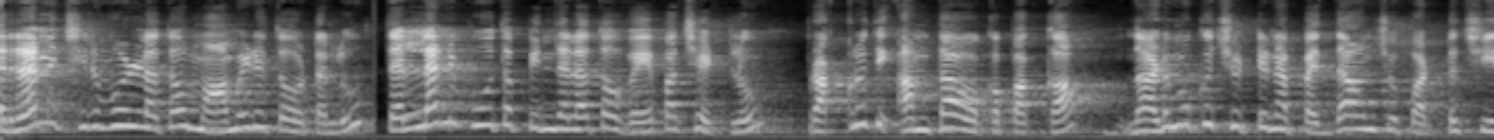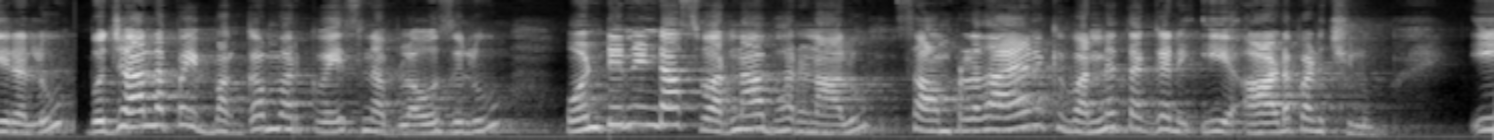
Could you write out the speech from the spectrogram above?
ఎర్రని చిరువుళ్ళతో మామిడి తోటలు తెల్లని పూత పిందెలతో వేప చెట్లు ప్రకృతి అంతా ఒక పక్క నడుముకు చుట్టిన పెద్ద అంచు పట్టు చీరలు భుజాలపై మగ్గం వర్క్ వేసిన బ్లౌజులు ఒంటి నిండా స్వర్ణాభరణాలు సాంప్రదాయానికి వన్నె తగ్గని ఈ ఆడపడుచులు. ఈ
